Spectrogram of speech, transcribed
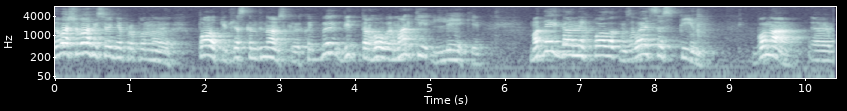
До вашої уваги сьогодні пропоную палки для скандинавської ходьби від торгової марки Лекі. Модель даних палок називається Spin. Вона, е,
